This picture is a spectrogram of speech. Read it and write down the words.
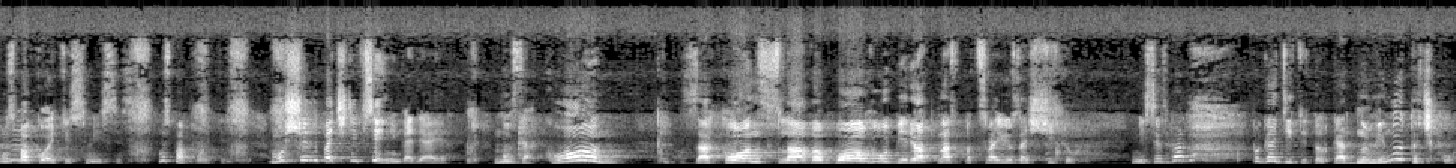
Успокойтесь, миссис, успокойтесь. Мужчины почти все негодяи. Но закон, закон, слава богу, уберет нас под свою защиту. Миссис Барн, погодите только одну минуточку.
